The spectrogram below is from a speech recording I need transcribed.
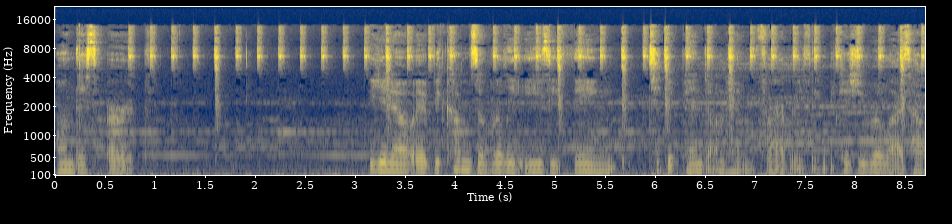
on this earth, you know, it becomes a really easy thing to depend on Him for everything because you realize how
